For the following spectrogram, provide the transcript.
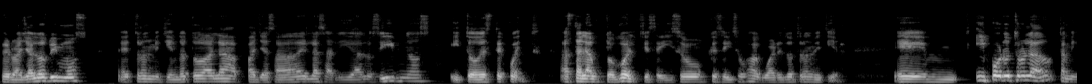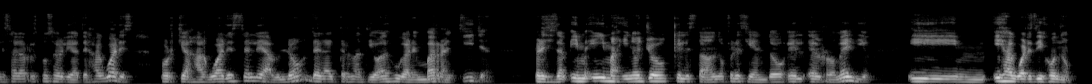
pero allá los vimos eh, transmitiendo toda la payasada de la salida a los himnos y todo este cuento. Hasta el autogol que se hizo, que se hizo Jaguares lo transmitieron. Em, y por otro lado, también está la responsabilidad de Jaguares, porque a Jaguares se le habló de la alternativa de jugar en Barranquilla. imagino yo que le estaban ofreciendo el, el Romelio y, y Jaguares dijo no.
